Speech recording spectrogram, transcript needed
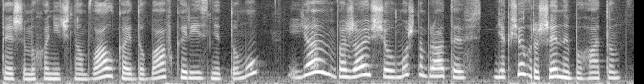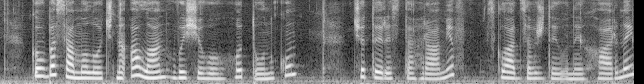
теж і механічна обвалка, і добавки різні. Тому я вважаю, що можна брати, якщо грошей небагато. Ковбаса молочна Алан вищого готунку 400 грамів. Склад завжди у них гарний.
